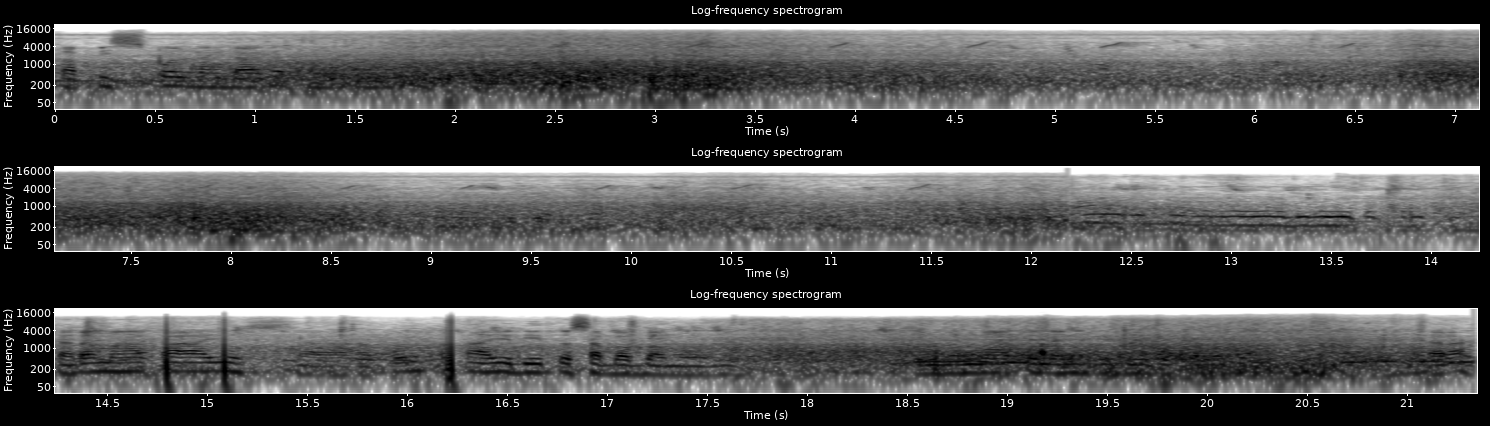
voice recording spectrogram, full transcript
Napaka-peaceful ng dagat. Tara mga kaayos, ah, punta tayo dito sa baba muna. Tingnan natin ang dito. Tara.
